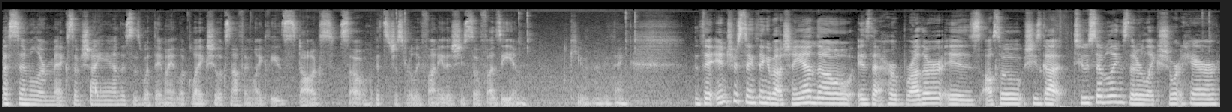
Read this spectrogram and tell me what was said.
a similar mix of Cheyenne. This is what they might look like. She looks nothing like these dogs, so it's just really funny that she's so fuzzy and cute and everything. The interesting thing about Cheyenne, though, is that her brother is also, she's got two siblings that are like short hair,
